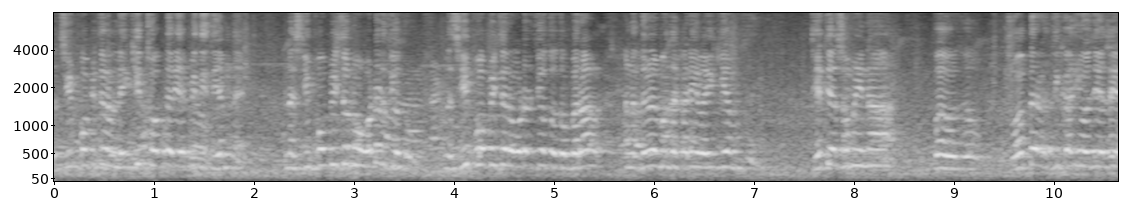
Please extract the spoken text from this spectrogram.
ચીફ ઓફિસર લેખિત જવાબદારી આપી દીધી એમને. અને ચીફ ઓફિસરનો ઓર્ડર થયો હતો. અને ચીફ ઓફિસર ઓર્ડર થયો હતો તો બરાબર અને દવે માથે કાર્યવાહી કેમ થઈ જે તે સમયના જવાબદાર અધિકારીઓ જે છે,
